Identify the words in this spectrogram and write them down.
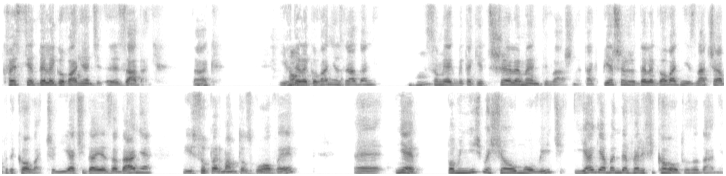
kwestia delegowania zadań, tak? I w no. delegowaniu zadań mhm. są jakby takie trzy elementy ważne, tak? Pierwsze, że delegować nie znaczy abdykować, czyli ja ci daję zadanie i super, mam to z głowy. Nie, powinniśmy się umówić, jak ja będę weryfikował to zadanie,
